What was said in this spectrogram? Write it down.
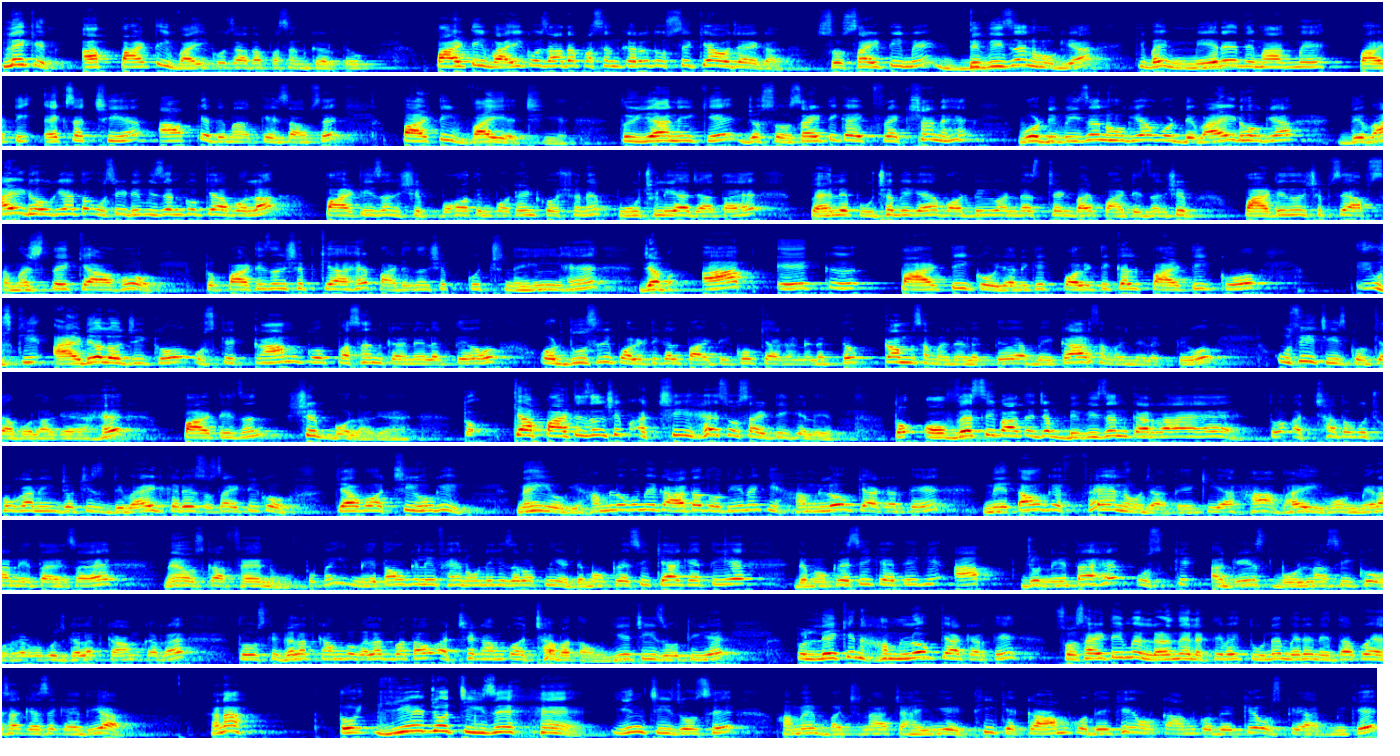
लेकिन आप पार्टी वाई को ज़्यादा पसंद करते हो। पार्टी वाई को ज़्यादा पसंद करे तो उससे क्या हो जाएगा? सोसाइटी में डिवीज़न हो गया कि भाई, मेरे दिमाग में पार्टी एक्स अच्छी है, आपके दिमाग के हिसाब से पार्टी वाई अच्छी है। तो यानी कि जो सोसाइटी का एक फ्रैक्शन है, वो डिवीज़न हो गया, वो डिवाइड हो गया, डिवाइड हो गया तो उसी डिवीज़न को क्या बोला? पार्टीजनशिप बहुत इंपॉर्टेंट क्वेश्चन है, पूछ लिया जाता है। पहले पूछा भी गया what do you understand by partisanship partisanship से आप समझते क्या हो? तो पार्टीजनशिप क्या है? पार्टीजनशिप कुछ नहीं है। जब आप एक पार्टी को, यानी कि पॉलिटिकल पार्टी को, उसकी आइडियोलॉजी को, उसके काम को पसंद करने लगते हो और दूसरी पॉलिटिकल पार्टी को क्या करने लगते हो? कम समझने लगते हो या बेकार समझने लगते हो, उसी चीज़ को क्या बोला गया है? पार्टीजनशिप बोला गया है। क्या पार्टीजनशिप अच्छी है सोसाइटी के लिए? तो ऑब्वियस ही बात है, जब डिवीज़न कर रहा है तो अच्छा तो कुछ होगा नहीं। जो चीज़ डिवाइड करे सोसाइटी को, क्या वो अच्छी होगी? नहीं होगी। हम लोगों में एक आदत होती है ना कि हम लोग क्या करते हैं, नेताओं के फ़ैन हो जाते हैं कि यार हाँ भाई, वो मेरा नेता ऐसा है, मैं उसका फ़ैन हूँ। तो भाई, नेताओं के लिए फ़ैन होने की ज़रूरत नहीं है। डेमोक्रेसी क्या कहती है? डेमोक्रेसी कहती है कि आप जो नेता है, उसके अगेंस्ट बोलना सीखो। अगर वो कुछ गलत काम कर रहा है तो उसके गलत काम को गलत बताओ, अच्छे काम को अच्छा बताओ। ये चीज़ होती है। तो लेकिन हम लोग क्या करते हैं सोसाइटी में लड़ने लगते भाई, तूने मेरे नेता को ऐसा कैसे कह दिया? है ना? तो ये जो चीज़ें हैं, इन चीज़ों से हमें बचना चाहिए। ठीक है, काम को देखें और काम को देख के उसके आदमी के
